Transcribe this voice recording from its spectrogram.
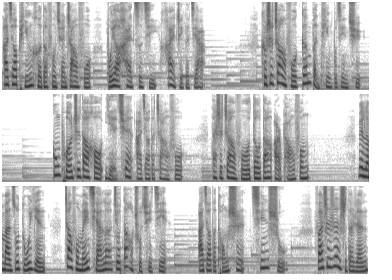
阿娇平和地奉劝丈夫不要害自己，害这个家。可是丈夫根本听不进去。公婆知道后也劝阿娇的丈夫，但是丈夫都当耳旁风。为了满足毒瘾，丈夫没钱了就到处去借。阿娇的同事、亲属，凡是认识的人，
